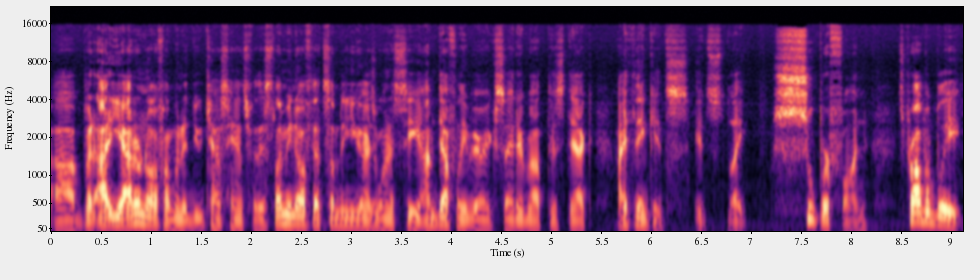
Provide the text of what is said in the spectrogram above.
Uh, but I, yeah, I don't know if I'm going to do test hands for this. Let me know if that's something you guys want to see. I'm definitely very excited about this deck. I think it's it's like super fun. It's probably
